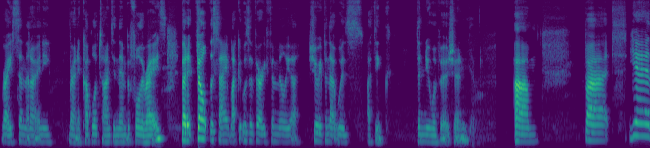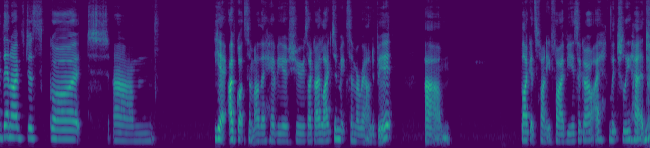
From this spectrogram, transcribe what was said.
race and then I only ran a couple of times in them before the race. But it felt the same, like it was a very familiar shoe, even though it was I think the newer version. Yep. Um, but yeah, then I've just got um, yeah, I've got some other heavier shoes. Like I like to mix them around a bit. Um, like it's funny, five years ago, I literally had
